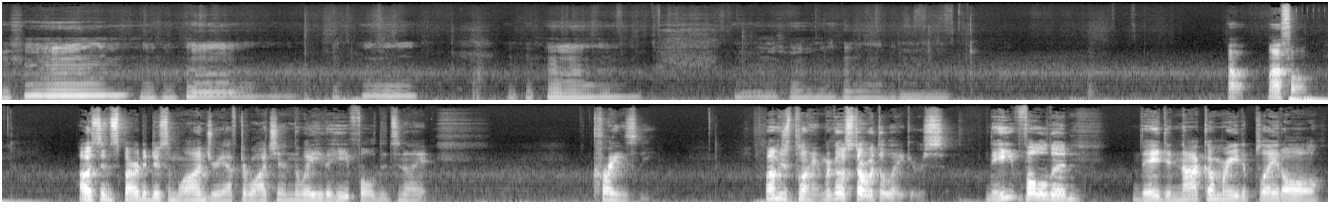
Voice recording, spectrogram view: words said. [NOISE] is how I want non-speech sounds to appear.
Mm-hmm. Oh, my fault. I was inspired to do some laundry after watching the way the Heat folded tonight. Crazy. But I'm just playing. We're going to start with the Lakers. The Heat folded. They did not come ready to play at all.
